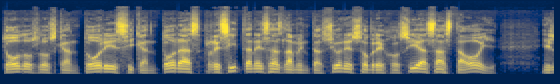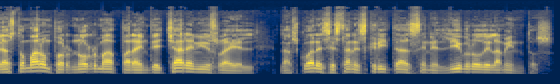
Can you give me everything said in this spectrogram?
Todos los cantores y cantoras recitan esas lamentaciones sobre Josías hasta hoy, y las tomaron por norma para endechar en Israel, las cuales están escritas en el libro de lamentos.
